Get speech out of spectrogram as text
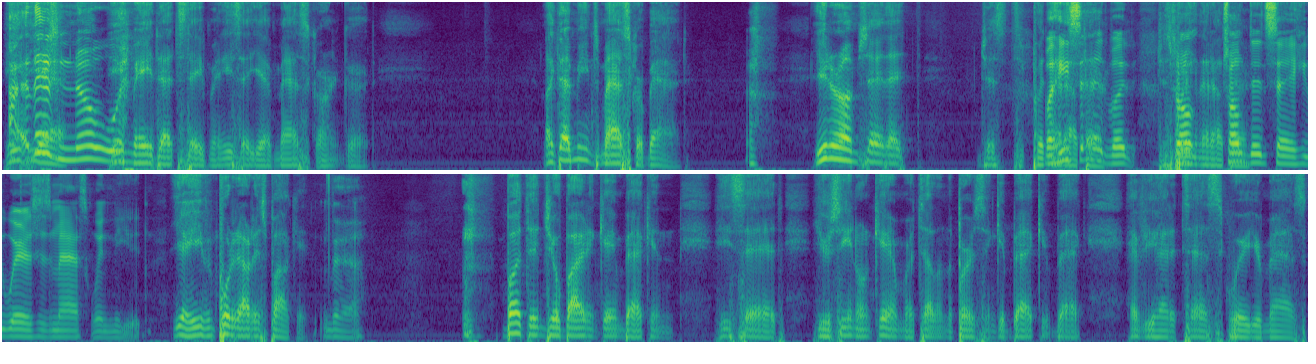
He, I, there's yeah, no way. He made that statement. He said, yeah, masks aren't good. Like, that means masks are bad. you know what I'm saying? That Just to put But that he out said, there. but Just Trump that out Trump there. did say he wears his mask when needed. Yeah, he even put it out of his pocket. Yeah. But then Joe Biden came back and he said, "You're seen on camera telling the person, get back, get back. Have you had a test? Wear your mask."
